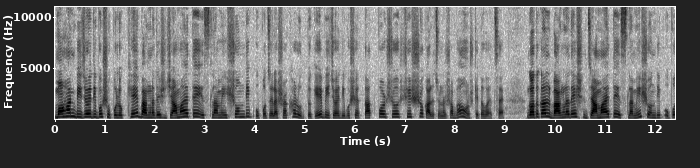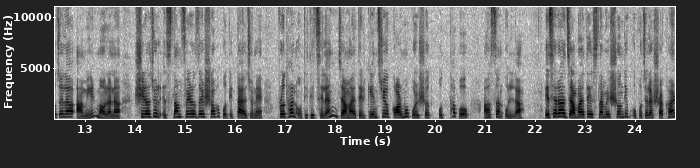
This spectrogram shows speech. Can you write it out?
মহান বিজয় দিবস উপলক্ষে বাংলাদেশ জামায়াতে ইসলামী সন্দ্বীপ উপজেলা শাখার উদ্যোগে বিজয় দিবসের তাৎপর্য শীর্ষক আলোচনা সভা অনুষ্ঠিত হয়েছে। গতকাল বাংলাদেশ জামায়াতে ইসলামী সন্দ্বীপ উপজেলা আমির মাওলানা সিরাজুল ইসলাম ফিরোজের সভাপতিত্বে আয়োজনে প্রধান অতিথি ছিলেন জামায়াতের কেন্দ্রীয় কর্ম পরিষদ অধ্যাপক আহসান উল্লাহ। এছাড়া জামায়াতে ইসলামের সন্দ্বীপ উপজেলা শাখার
